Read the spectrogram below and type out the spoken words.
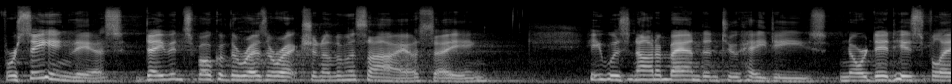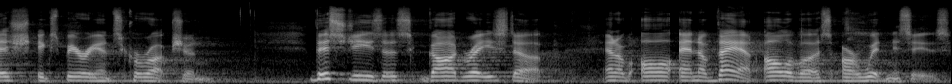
Foreseeing this, David spoke of the resurrection of the Messiah, saying, He was not abandoned to Hades, nor did his flesh experience corruption. This Jesus God raised up, and of, all, and of that all of us are witnesses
